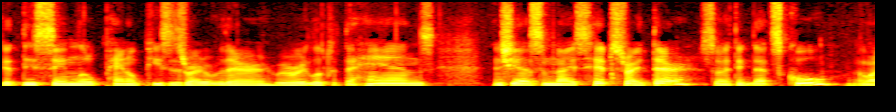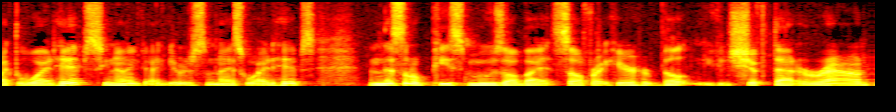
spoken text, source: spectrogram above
Get these same little panel pieces right over there. We already looked at the hands. And she has some nice hips right there, so I think that's cool. I like the wide hips, you know, you gotta give her some nice wide hips. And this little piece moves all by itself right here. Her belt, you can shift that around.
